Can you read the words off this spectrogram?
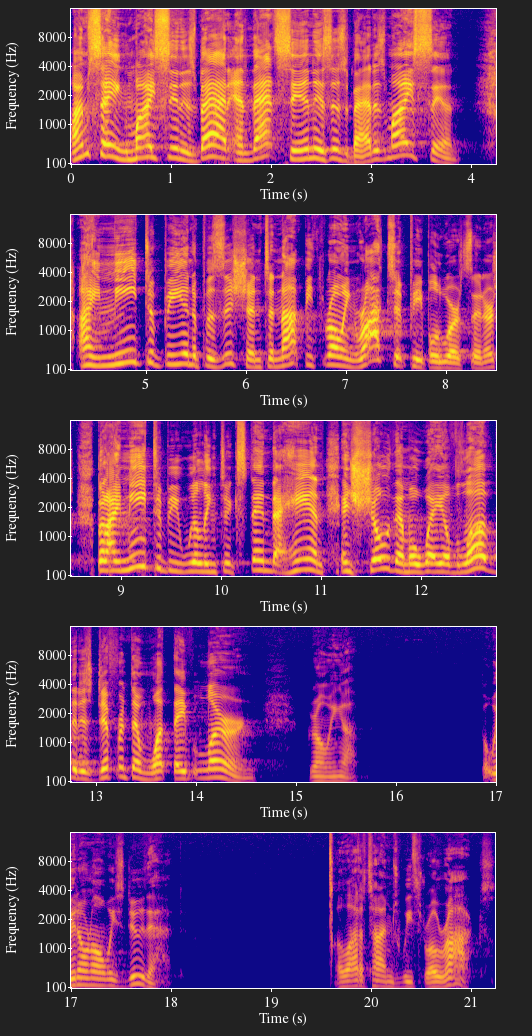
I'm saying my sin is bad and that sin is as bad as my sin. I need to be in a position to not be throwing rocks at people who are sinners, but I need to be willing to extend a hand and show them a way of love that is different than what they've learned growing up. But we don't always do that. A lot of times we throw rocks.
